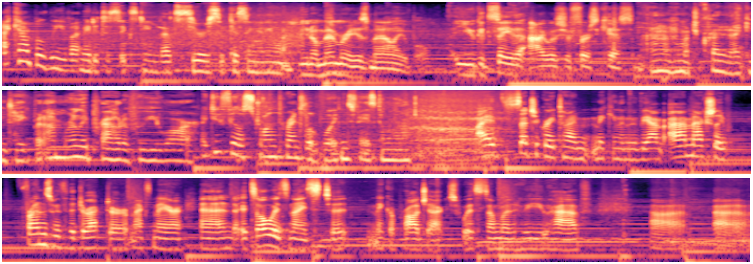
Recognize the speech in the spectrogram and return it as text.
I can't believe I made it to 16 without seriously kissing anyone. You know, memory is malleable. You could say that I was your first kiss. I don't know how much credit I can take, but I'm really proud of who you are. I do feel a strong parental avoidance phase coming on. I had such a great time making the movie. I'm, I'm actually friends with the director, Max Mayer, and it's always nice to make a project with someone who you have uh, uh,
